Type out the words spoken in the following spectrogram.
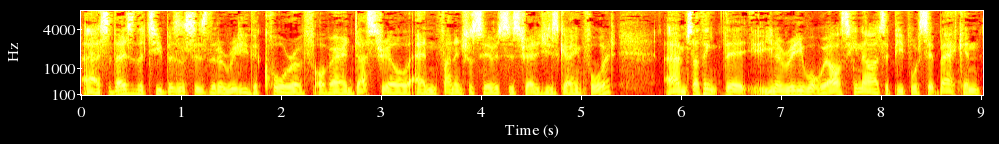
Uh, so those are the two businesses that are really the core of, of our industrial and financial services strategies going forward. Um, so I think that you know really what we're asking now is that people sit back and,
